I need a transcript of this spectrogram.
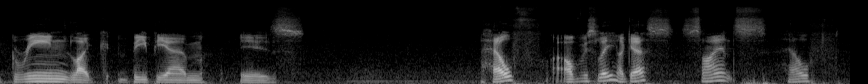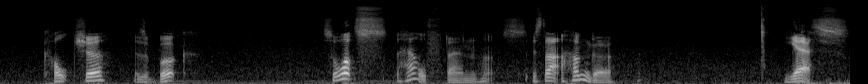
green like BPM is health, obviously. I guess science, health, culture is a book. So what's health then? That's, is that hunger? Yes.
